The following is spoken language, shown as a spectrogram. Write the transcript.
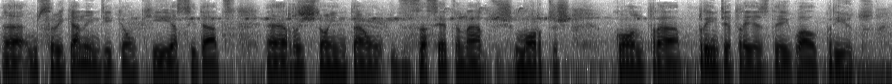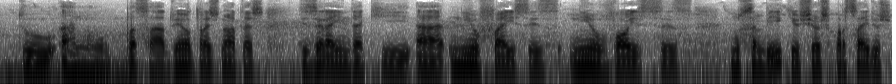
uh, moçambicana indicam que a cidade uh, registrou então 17 nados mortos contra 33 de igual período do ano passado. Em outras notas, dizer ainda que a New Faces, New Voices Moçambique e os seus parceiros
